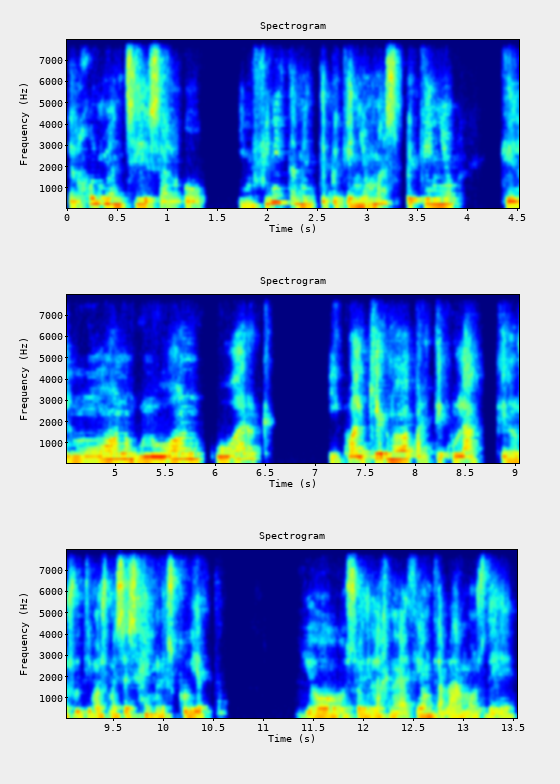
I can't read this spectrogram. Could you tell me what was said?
El Hunyuan Chi es algo infinitamente pequeño, más pequeño que el muón, gluón, quark y cualquier nueva partícula que en los últimos meses hayan descubierto. Yo soy de la generación que hablábamos de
